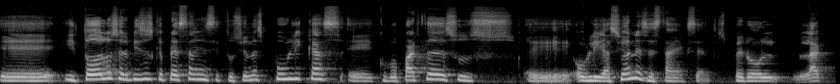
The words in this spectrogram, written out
Eh, y todos los servicios que prestan instituciones públicas eh, como parte de sus eh, obligaciones están exentos, pero la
